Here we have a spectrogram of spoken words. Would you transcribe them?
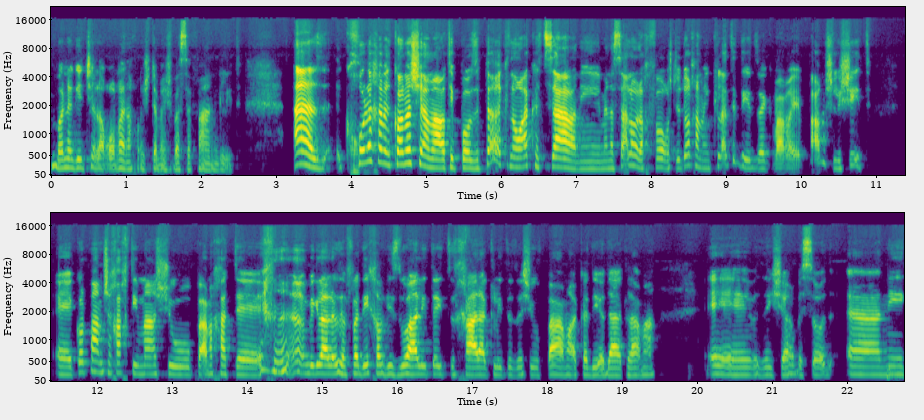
בוא נגיד שלרוב אנחנו נשתמש בשפה האנגלית. אז קחו לכם את כל מה שאמרתי פה, זה פרק נורא קצר, אני מנסה לא לחפור, שתדעו לכם, הקלטתי את זה כבר אה, פעם שלישית. אה, כל פעם שכחתי משהו, פעם אחת אה, בגלל איזה פדיחה ויזואלית הייתי צריכה להקליט את זה שוב פעם, רק עדי יודעת למה. אה, וזה יישאר בסוד. אני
